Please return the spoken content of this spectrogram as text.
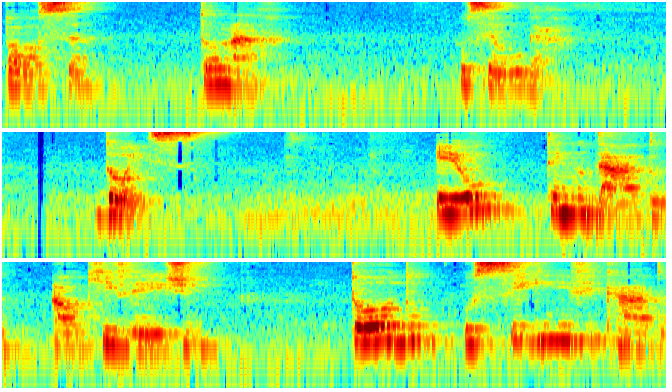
possa tomar o seu lugar. 2. Eu tenho dado ao que vejo todo o significado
